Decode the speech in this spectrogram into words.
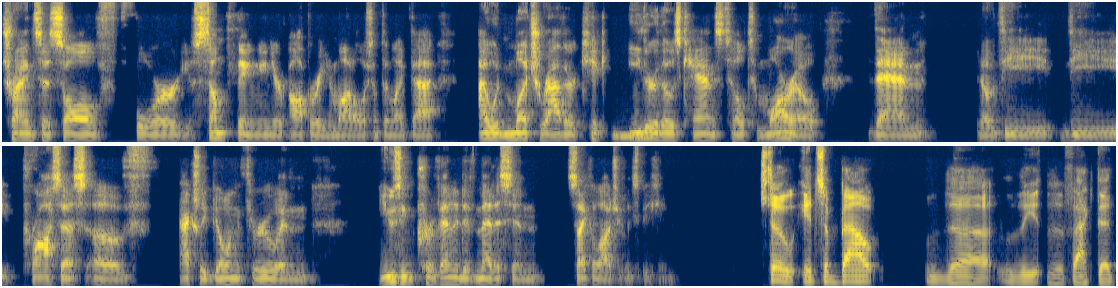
trying to solve for you know, something in your operating model or something like that. I would much rather kick either of those cans till tomorrow than you know the the process of actually going through and using preventative medicine psychologically speaking so it's about the the the fact that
